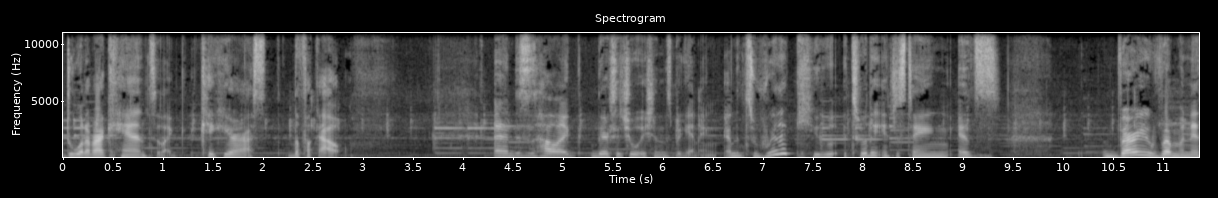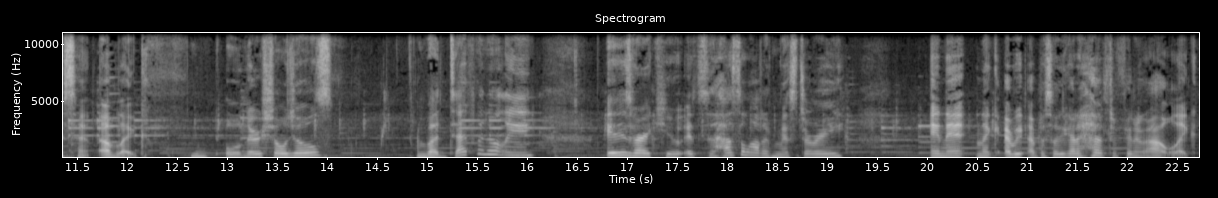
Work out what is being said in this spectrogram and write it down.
do whatever I can to like kick your ass the fuck out. And this is how like their situation is beginning. And it's really cute. It's really interesting. It's very reminiscent of like older shoujos. But definitely it is very cute. It's, it has a lot of mystery in it. Like every episode you gotta have to figure out like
